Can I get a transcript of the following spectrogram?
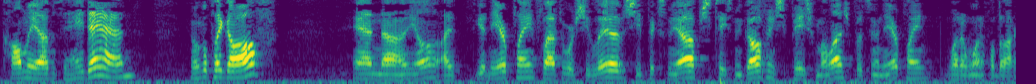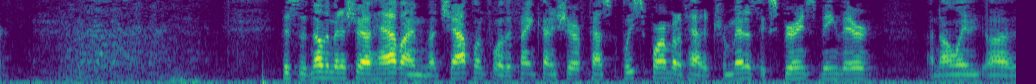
call me up and say, "Hey, Dad, you want to go play golf?" And, uh, you know, I get in the airplane, fly out to where she lives. She picks me up. She takes me golfing. She pays for my lunch, puts me on the airplane. What a wonderful daughter. this is another ministry I have. I'm a chaplain for the Franklin County Sheriff Pasco Police Department. I've had a tremendous experience being there, uh, not only uh,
